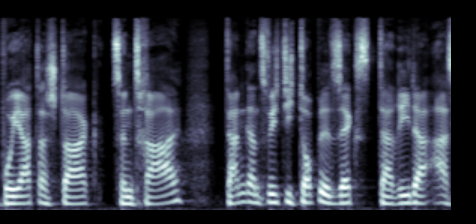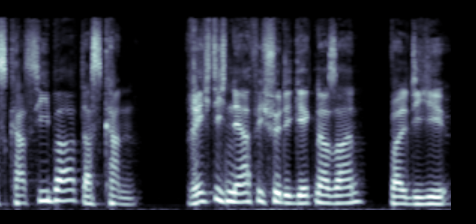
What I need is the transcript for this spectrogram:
Boyata stark zentral, dann ganz wichtig Doppelsechs Darida Askasiba, das kann richtig nervig für die Gegner sein, weil die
